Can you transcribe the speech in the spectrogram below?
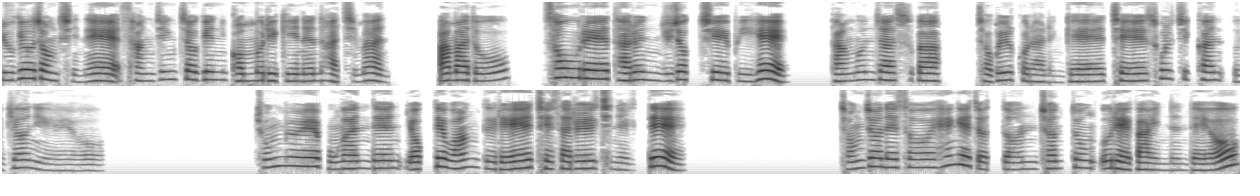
유교 정신의 상징적인 건물이기는 하지만 아마도 서울의 다른 유적지에 비해 방문자 수가 적을 거라는 게 제 솔직한 의견이에요. 종묘에 봉안된 역대 왕들의 제사를 지낼 때 정전에서 행해졌던 전통 의례가 있는데요.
